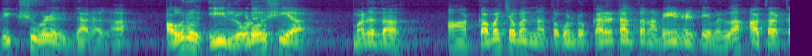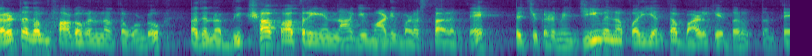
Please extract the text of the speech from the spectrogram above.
ಭಿಕ್ಷುಗಳು ಇದ್ದಾರಲ್ಲ, ಅವರು ಈ ಲೋಡೋಶಿಯ ಮರದ ಆ ಕವಚವನ್ನು ತಗೊಂಡು ಕರಟ ಅಂತ ನಾವೇನು ಹೇಳ್ತೇವಲ್ಲ, ಆ ಥರ ಕರಟದ ಭಾಗವನ್ನು ತಗೊಂಡು ಅದನ್ನು ಭಿಕ್ಷಾ ಪಾತ್ರೆಯನ್ನಾಗಿ ಮಾಡಿ ಬಳಸ್ತಾರಂತೆ. ಹೆಚ್ಚು ಕಡಿಮೆ ಜೀವನ ಪರ್ಯಂತ ಬಾಳಿಕೆ ಬರುತ್ತಂತೆ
